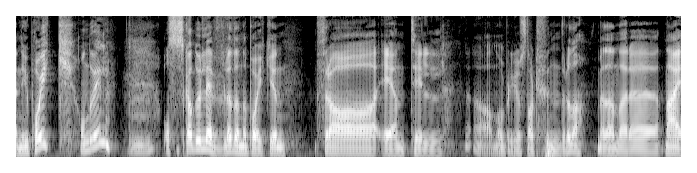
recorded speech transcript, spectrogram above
en ny poik, om du vil. Og så skal du levele denne poiken fra 1 til ja, Nå blir det jo snart 100, da, med den derre Nei,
